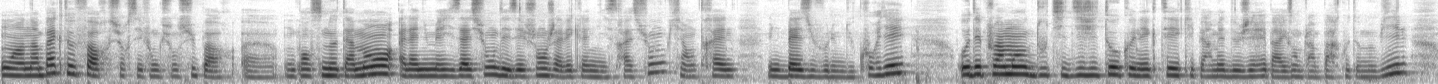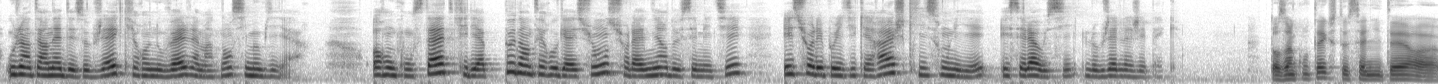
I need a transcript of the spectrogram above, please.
ont un impact fort sur ces fonctions support. Euh, on pense notamment à la numérisation des échanges avec l'administration qui entraîne une baisse du volume du courrier, au déploiement d'outils digitaux connectés qui permettent de gérer par exemple un parc automobile ou l'Internet des objets qui renouvelle la maintenance immobilière. Or, on constate qu'il y a peu d'interrogations sur l'avenir de ces métiers et sur les politiques RH qui y sont liées, et c'est là aussi l'objet de la GPEC. Dans un contexte sanitaire euh,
